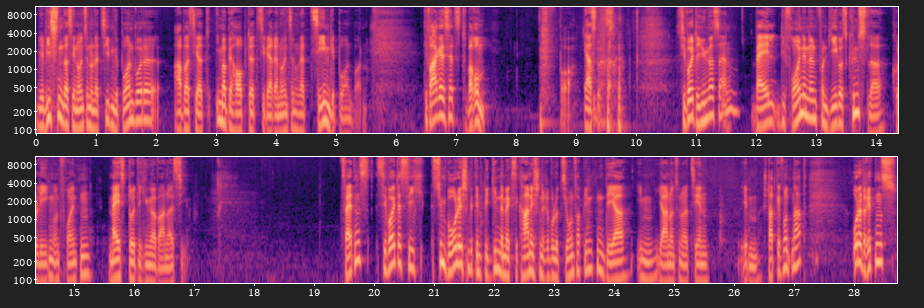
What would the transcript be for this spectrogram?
Wir wissen, dass sie 1907 geboren wurde, aber sie hat immer behauptet, sie wäre 1910 geboren worden. Die Frage ist jetzt, warum? Boah. Erstens. Sie wollte jünger sein, weil die Freundinnen von Diegos Künstler, Kollegen und Freunden meist deutlich jünger waren als sie. Zweitens, sie wollte sich symbolisch mit dem Beginn der mexikanischen Revolution verbinden, der im Jahr 1910 eben stattgefunden hat. Oder drittens,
